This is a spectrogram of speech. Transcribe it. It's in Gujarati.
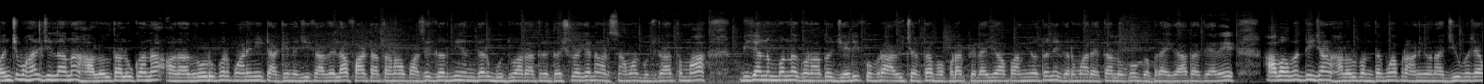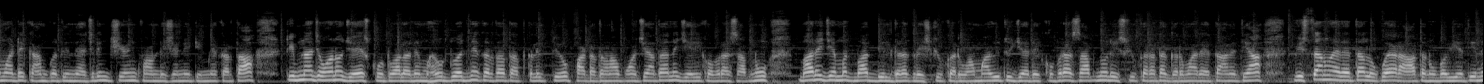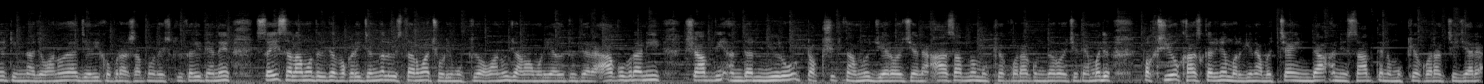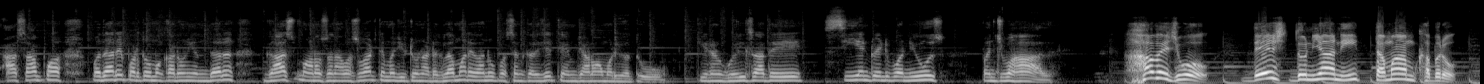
પંચમહાલ જિલ્લાના હાલોલ તાલુકાના અરાદ રોડ ઉપર પાણીની ટાંકી નજીક આવેલા ફાટા તળાવ પાસે ઘરની અંદર બુધવાર રાત્રે દસ વાગ્યાના અરસામાં ગુજરાતમાં બીજા નંબરનો ગણાતો ઝેરી કોબરા આવી ચડતા ફફડા ફેલાઈ જવા પામ્યો હતો અને ઘરમાં રહેતા લોકો ગભરાઈ ગયા હતા. ત્યારે આ બાબતની જાણ હાલોલ પંથકમાં પ્રાણીઓના જીવ બચાવ માટે કામ કરતી નેચરિંગ શેવિંગ ફાઉન્ડેશનની ટીમને કરતા ટીમના જવાનો જયેશ કોટવાલ અને મયુર ધ્વજને કરતા તાત્કાલિક તેઓ ફાટા તળાવ પહોંચ્યા હતા અને ઝેરી કોબરા સાપનું ભારે જહેમત બાદ દિલધડક રેસ્ક્યુ કરવામાં આવ્યું હતું. જ્યારે કોબરા સાપનું રેસ્ક્યુ કરાતા ઘરમાં રહેતા અને ત્યાં વિસ્તારમાં રહેતા લોકોએ રાહત અનુભવી હતી અને ટીમના જવાનોએ ઝેરી કોબરા સાપનું રેસ્ક્યુ કરી તેને સહી સલામત રીતે પકડી જંગલ વિસ્તારમાં છોડી મૂક્યો હોવાનું જાણવા મળી આવ્યું હતું. ત્યારે આ કોબરાની સાપની અંદર ન્યુરોટોક્સિક નામનું ઝેર હોય છે અને આ સાપનો મુખ્ય ખોરાક ઉંદર હોય છે. તેમજ પક્ષીઓ, ખાસ કરીને મરઘીના બચ્ચા, ઈંડા અને સાપ તેનો મુખ્ય ખોરાક છે. જ્યારે આ સાપ વધારે પડતો મકાનોની અંદર ઘાસ, માણસોના વસવાટ તેમજ ઈંટોના ઢગલામાં રહેવાનું પસંદ કરે છે તેમ જાણવા મળ્યું હતું. કિરણ ગોહિલ સાથે CN twenty four news Panchmahal. હવે જુઓ, દેશ દુનિયાની તમામ ખબરો.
